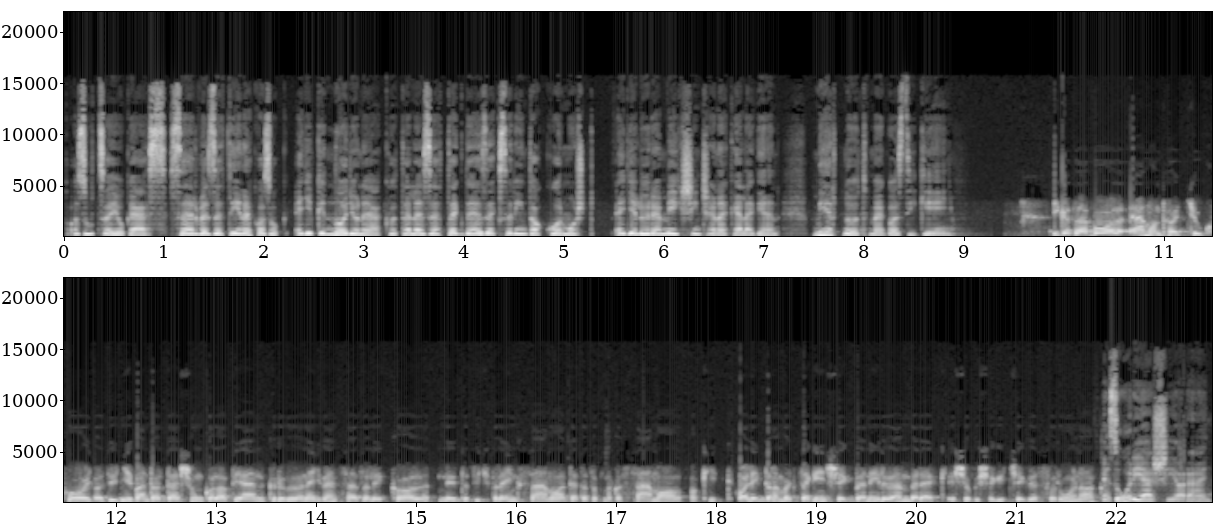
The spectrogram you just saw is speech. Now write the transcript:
az utcajogász szervezetének, azok egyébként nagyon elkötelezettek, de ezek szerint akkor most egyelőre még sincsenek elegen. Miért nőtt meg az igény? Igazából elmondhatjuk, hogy az ügynyilvántartásunk alapján kb. 40%-kal nőtt az ügyfeleink száma, tehát azoknak a száma, akik hajléktalan vagy szegénységben élő emberek és jogi segítségre szorulnak. Ez óriási arány.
